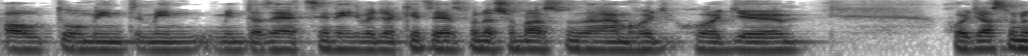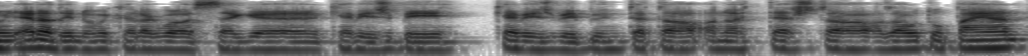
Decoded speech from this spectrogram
autó, mint, mint, mint az EC4, vagy a 208 pontosabban azt mondanám, hogy, hogy hogy azt mondom, hogy aerodinamikailag valószínűleg kevésbé, kevésbé büntet a, a nagy test az autópályán,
